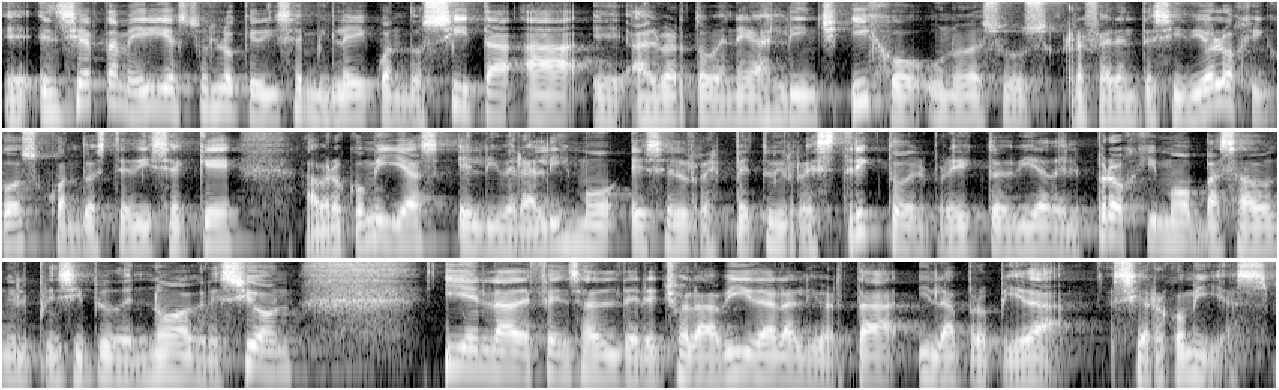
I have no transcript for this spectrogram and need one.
Eh, en cierta medida esto es lo que dice Milley cuando cita a eh, Alberto Venegas Lynch, hijo, uno de sus referentes ideológicos, cuando éste dice que, abro comillas, el liberalismo es el respeto irrestricto del proyecto de vida del prójimo basado en el principio de no agresión y en la defensa del derecho a la vida, la libertad y la propiedad. Cierro comillas.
